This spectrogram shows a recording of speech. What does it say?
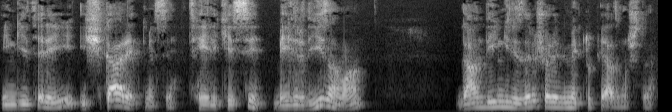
İngiltere'yi işgal etmesi tehlikesi belirdiği zaman Gandhi İngilizlere şöyle bir mektup yazmıştı.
